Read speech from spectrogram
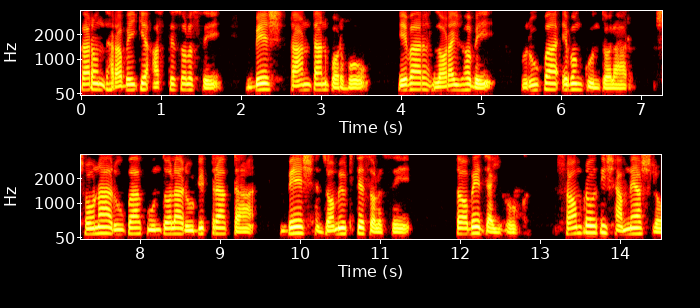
কারণ ধারাবাহিকে আসতে চলেছে বেশ টান টান পর্ব। এবার লড়াই হবে রূপা এবং কুন্তলার। সোনা, রূপা, কুন্তলা রুটির ট্রাকটা বেশ জমে উঠতে চলেছে। তবে যাই হোক, সম্প্রতি সামনে আসলো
